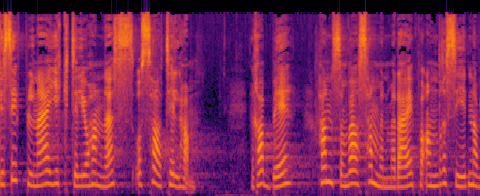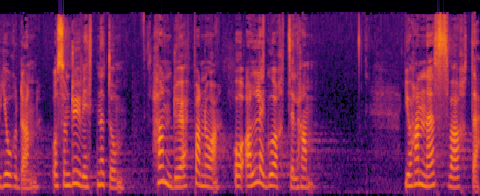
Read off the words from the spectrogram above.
Disiplene gikk til Johannes og sa til ham, Rabbi, han som var sammen med deg på andre siden av Jordan, og som du vitnet om, han døper nå, og alle går til ham. Johannes svarte,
